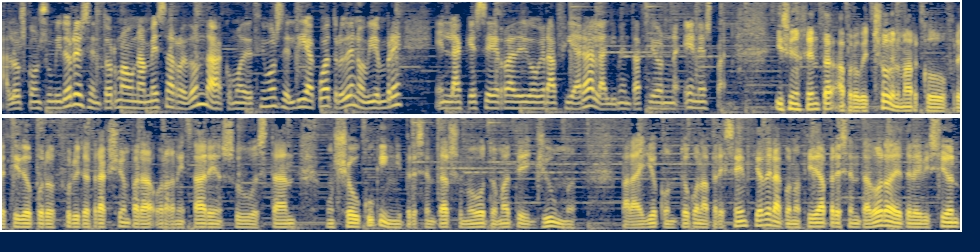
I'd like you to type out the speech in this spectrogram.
a los consumidores en torno a una mesa redonda, como decimos, el día 4 de noviembre, en la que se radiografiará la alimentación en España. Y Singenta aprovechó el marco ofrecido por Fruit Attraction para organizar en su stand un show cooking y presentar su nuevo tomate Jum. Para ello contó con la presencia de la conocida presentadora de televisión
